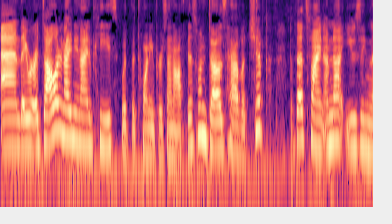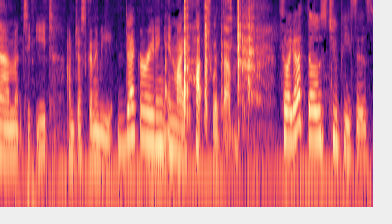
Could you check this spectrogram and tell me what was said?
And they were $1.99 a piece with the 20% off. This one does have a chip, but that's fine. I'm not using them to eat. I'm just going to be decorating in my hutch with them. So I got those two pieces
